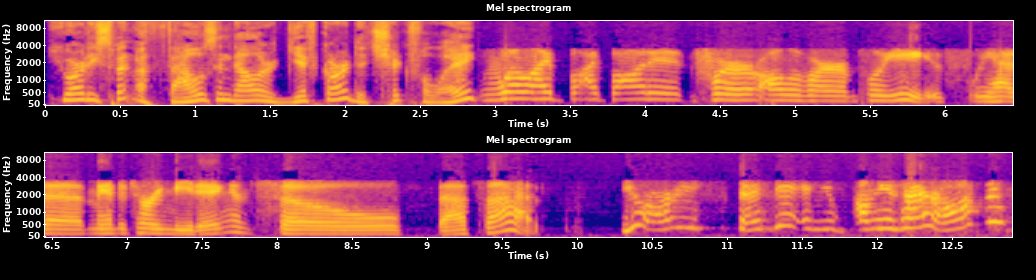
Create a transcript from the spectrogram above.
you already spent a thousand dollar gift card to Chick Fil A. Well, I, I bought it for all of our employees. We had a mandatory meeting, and so that's that. You already spent it and you on the entire office?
